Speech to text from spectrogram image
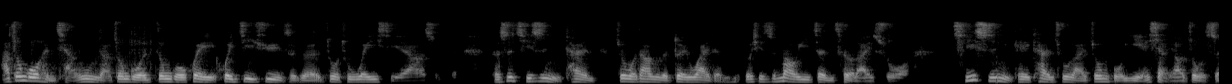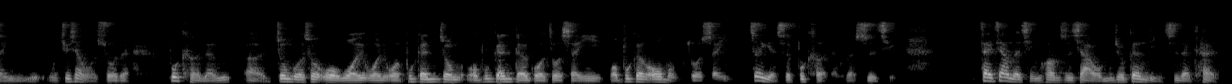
啊，中国很强硬啊，中国中国会会继续这个做出威胁啊什么的。可是其实你看中国大陆的对外的，尤其是贸易政策来说，其实你可以看出来，中国也想要做生意。我就像我说的，不可能呃，中国说我我我我不跟中我不跟德国做生意，我不跟欧盟做生意，这也是不可能的事情。在这样的情况之下，我们就更理智的看，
